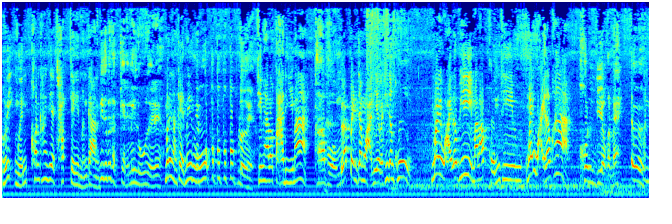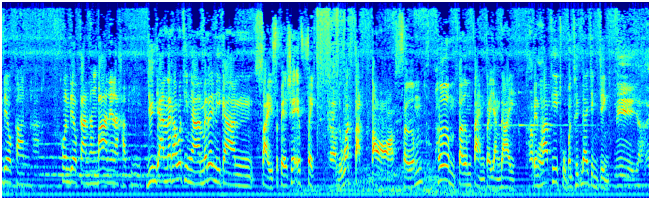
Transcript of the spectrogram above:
เฮ้ยเหมือนค่อนข้างที่จะชัดเจนเหมือนกัน นี่ถ้าไม่สังเกตไม่รู้เลยเนี่ยไม่ได้สังเกตไม่รู้ปุ๊บปุ๊บปุ๊บปุ๊บเลยทีมงานเราตาดีมาก ครับผม และเป็นจังหวะเดียวกับที่ทั้งคู่ ไม่ไหวแล้วพี่มารับผมทีมไม่ไหวแล้วค่ะ คนเดียวกันไหมเออ คนเดียวกันค่ะ คนเดียวกันทั้งบ้านนี่แหละค่ะพี่ ยืนยันนะครับว่าทีมงานไม่ได้มีการใส่สเปเชียลเอฟเฟกครับ หรือว่าตัดต่อเสริมเพิ่มเติมแต่งแต่อย่างใด ครับ เป็นผมภาพที่ถูกบันทึกได้จริงนี่อยากให้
